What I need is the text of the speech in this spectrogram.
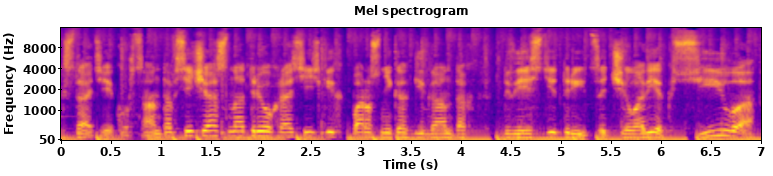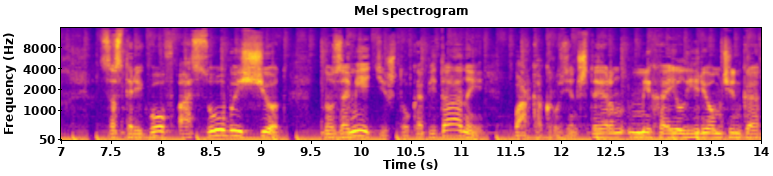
Кстати, курсантов сейчас на трех российских парусниках-гигантах 230 человек. Сила! Со стариков особый счет. Но заметьте, что капитаны Барка Крузенштерн, Михаил Еремченко,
